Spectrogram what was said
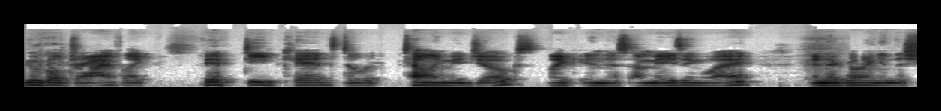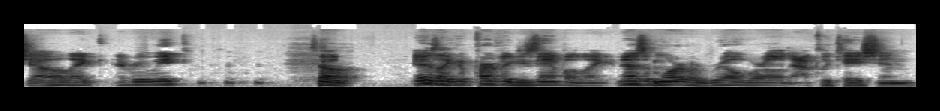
Google Drive like 50 kids del- telling me jokes like in this amazing way, and they're going in the show like every week. So it was like a perfect example. Like there's more of a real world application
